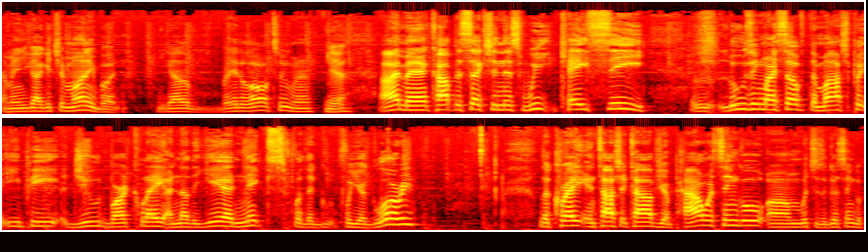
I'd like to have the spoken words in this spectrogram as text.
I mean, you gotta get your money, but you gotta obey the law too, man. Yeah. All right, man. Copper section this week. KC, losing myself. The Mosh Pit EP. Jude Barclay, another year. Knicks for the for your glory. Lecrae and Tasha Cobbs, your power single, um, which is a good single.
